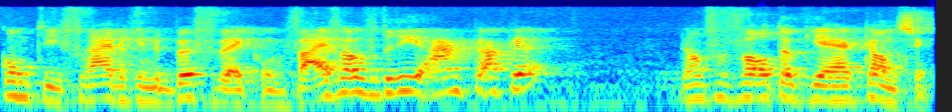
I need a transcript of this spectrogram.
komt hij vrijdag in de bufferweek om 5 over 3 aankakken, dan vervalt ook je herkansing.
